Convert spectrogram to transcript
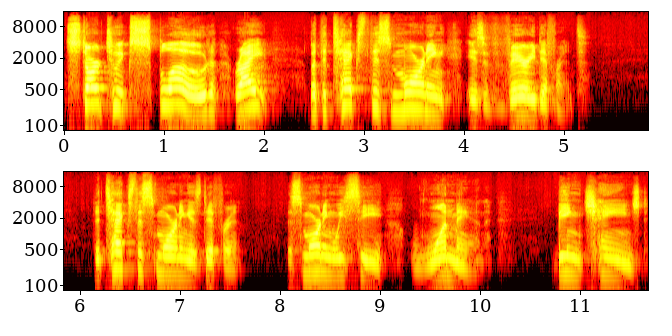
start to explode, right? But the text this morning is very different. The text this morning is different. This morning we see one man being changed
